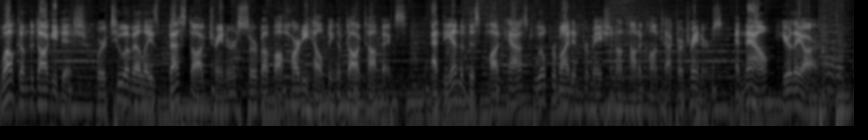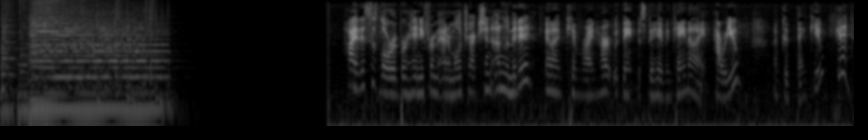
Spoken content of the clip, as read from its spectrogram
Welcome to Doggy Dish, where two of LA's best dog trainers serve up a hearty helping of dog topics. At the end of this podcast, we'll provide information on how to contact our trainers. And now, here they are. Hi, this is Laura Bourhenne from Animal Attraction Unlimited. And I'm Kim Reinhart with Ain't Misbehaving Canine. How are you? I'm good, thank you. Good.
